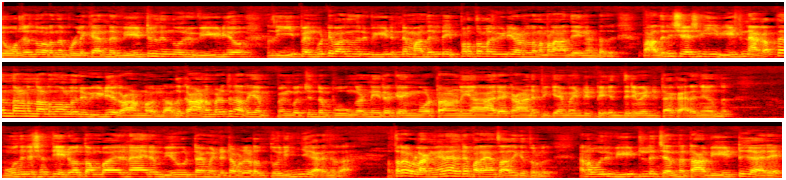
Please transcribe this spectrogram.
ജോർജ് എന്ന് പറയുന്ന പുള്ളിക്കാരന്റെ വീട്ടിൽ നിന്ന് ഒരു വീഡിയോ അത് ഈ പെൺകുട്ടി പറയുന്ന ഒരു വീടിന്റെ മതിലിന്റെ ഇപ്പുറത്തുള്ള വീഡിയോ ആണല്ലോ നമ്മൾ ആദ്യം കണ്ടത്. അപ്പൊ അതിനുശേഷം ഈ വീട്ടിനകത്ത് എന്താണ് നടന്നുള്ള ഒരു വീഡിയോ കാണണമല്ലോ. അത് കാണുമ്പോഴത്തേനും അറിയാം പെങ്കൊച്ചിന്റെ പൂങ്കണ്ണീരൊക്കെ എങ്ങോട്ടാണ് ആരെ കാണിപ്പിക്കാൻ വേണ്ടിയിട്ട് എന്തിനു വേണ്ടിയിട്ടാണ് കരഞ്ഞതെന്ന്. മൂന്ന് ലക്ഷത്തി എഴുപത്തി ഒമ്പതിനായിരം വ്യൂ കിട്ടാൻ വേണ്ടിയിട്ട് അവിടെ കിടന്ന് തൊലിഞ്ഞ് കരഞ്ഞതാ. അത്രേ ഉള്ളൂ. അങ്ങനെ അതിനെ പറയാൻ സാധിക്കത്തുള്ളൂ. കാരണം ഒരു വീട്ടിൽ ചെന്നിട്ട് ആ വീട്ടുകാരെ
